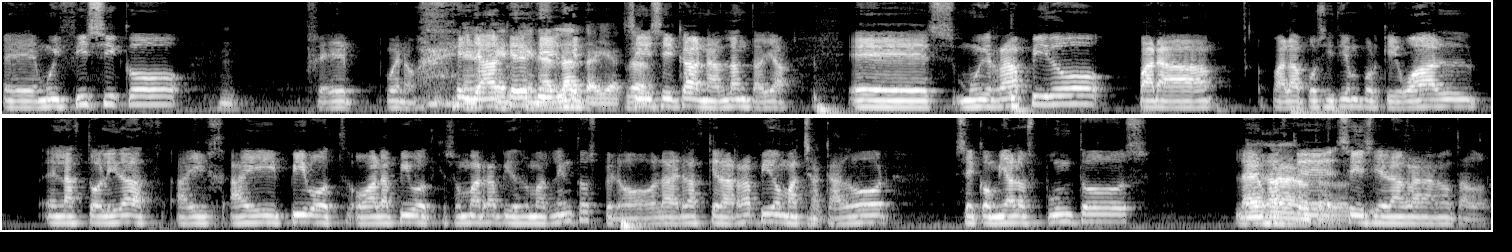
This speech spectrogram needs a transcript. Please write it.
eh, muy físico. Eh, bueno, En- ya en- que en decir Atlanta que- ya, claro. Sí, sí, claro, en Atlanta ya. Es muy rápido para, para la posición porque igual en la actualidad hay, hay pivot o ala pivot que son más rápidos o más lentos, pero la verdad que era rápido, machacador, se comía los puntos. La Era verdad que anotador, sí, sí. era gran anotador.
